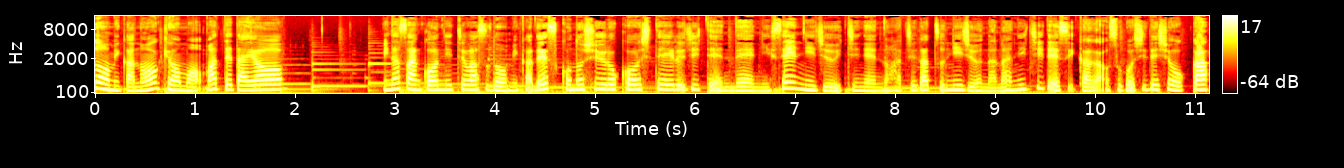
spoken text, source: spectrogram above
須藤美香の今日も待ってたよ。皆さんこんにちは須藤美香です。この収録をしている時点で2021年の8月27日です。いかがお過ごしでしょうか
